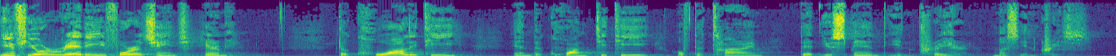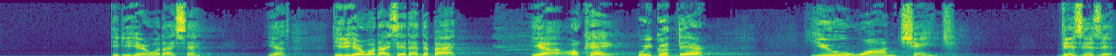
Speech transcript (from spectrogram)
If you're ready for a change, hear me the quality and the quantity of the time that you spend in prayer must increase. Did you hear what I said? Yes. Did you hear what I said at the back? Yeah, okay. We good there? You want change. This is it.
